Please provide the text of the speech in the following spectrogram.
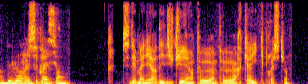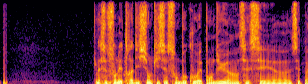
de leur Ouais, éducation. C'est des manières d'éduquer un peu, un peu archaïques presque. Mais ce sont des traditions qui se sont beaucoup répandues, hein. c'est c'est, euh, c'est pas,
